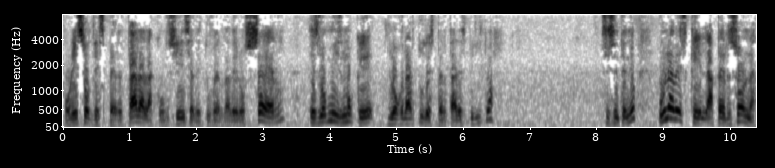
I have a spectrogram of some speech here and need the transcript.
Por eso despertar a la conciencia de tu verdadero ser es lo mismo que lograr tu despertar espiritual. ¿Sí se entendió? Una vez que la persona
